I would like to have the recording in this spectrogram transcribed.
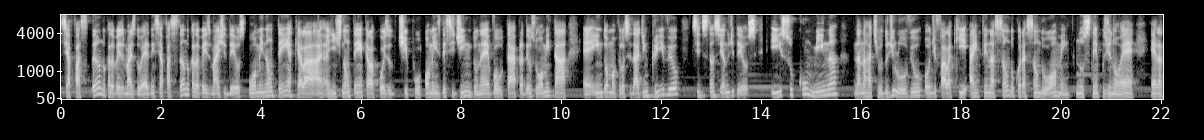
se afastando cada vez mais do Éden, se afastando cada vez mais de Deus. O homem não tem aquela, a, a gente não tem aquela coisa do tipo homens decidindo, né, voltar para Deus. O homem está é, indo a uma velocidade incrível, se distanciando de Deus. E isso culmina na narrativa do dilúvio, onde fala que a inclinação do coração do homem nos tempos de Noé era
